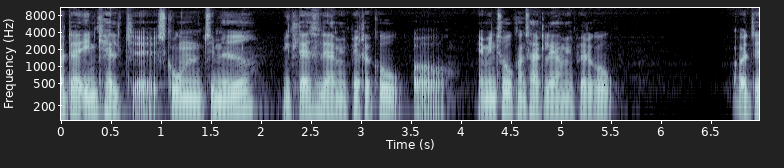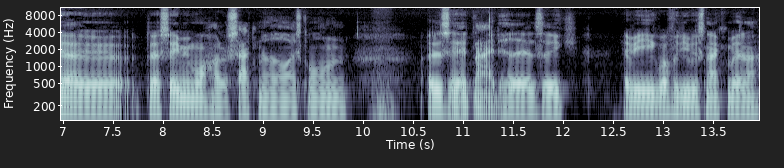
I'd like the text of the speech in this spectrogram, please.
Og der indkaldte øh, skolen til møde, min klasselærer, min pædagog, og ja, mine to kontaktlærer og min pædagog. Og der, øh, der sagde min mor, har du sagt noget over i skolen? Og jeg sagde, at nej, det havde jeg altså ikke. Jeg ved ikke, hvorfor de ville snakke med dig.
